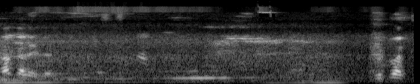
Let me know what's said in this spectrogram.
ಯಾವ ಕಾಲೇಜ್ ಗುಡ್ ವರ್ಕ್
